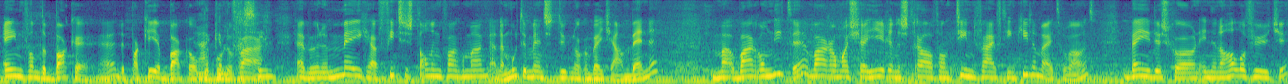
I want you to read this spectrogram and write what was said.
een van de bakken, hè, de parkeerbakken op Ja, de boulevard, hebben we een mega fietsenstalling van gemaakt. Nou, daar moeten mensen natuurlijk nog een beetje aan wennen. Maar waarom niet? Hè? Waarom als jij hier in een straal van 10, 15 kilometer woont, ben je dus gewoon in een half uurtje,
